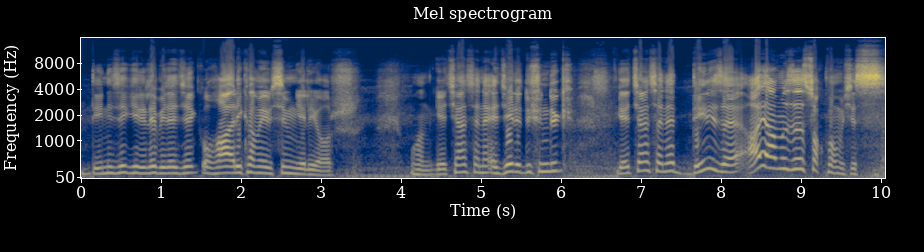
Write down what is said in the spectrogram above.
Denize girilebilecek o harika mevsim geliyor. Ulan geçen sene Ece'yle düşündük. Geçen sene denize ayağımızı sokmamışız.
